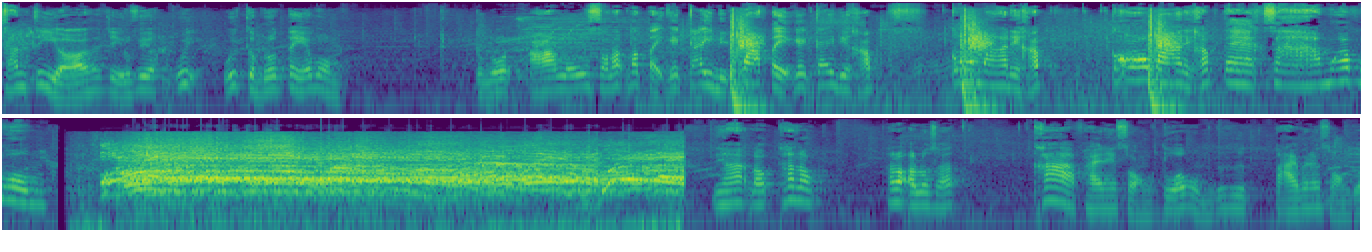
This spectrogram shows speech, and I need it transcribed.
ซันจิเหรอซันจิลูฟี่อุ้ยอุ้ยเกือบโดนเตะครับผมเกือบโดนอาโลสลัดมาเตะใกล้ๆดิมาเตะใกล้ๆดิครับ ก็มาดิครับ ก็มาดิครับ แตกสามครับผมเนี่ฮะเราถ้าเราถ้าเราอาโลซัสฆ่าภายใน 2 ตัวผมก็คือตายภายใน 2 ตัว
